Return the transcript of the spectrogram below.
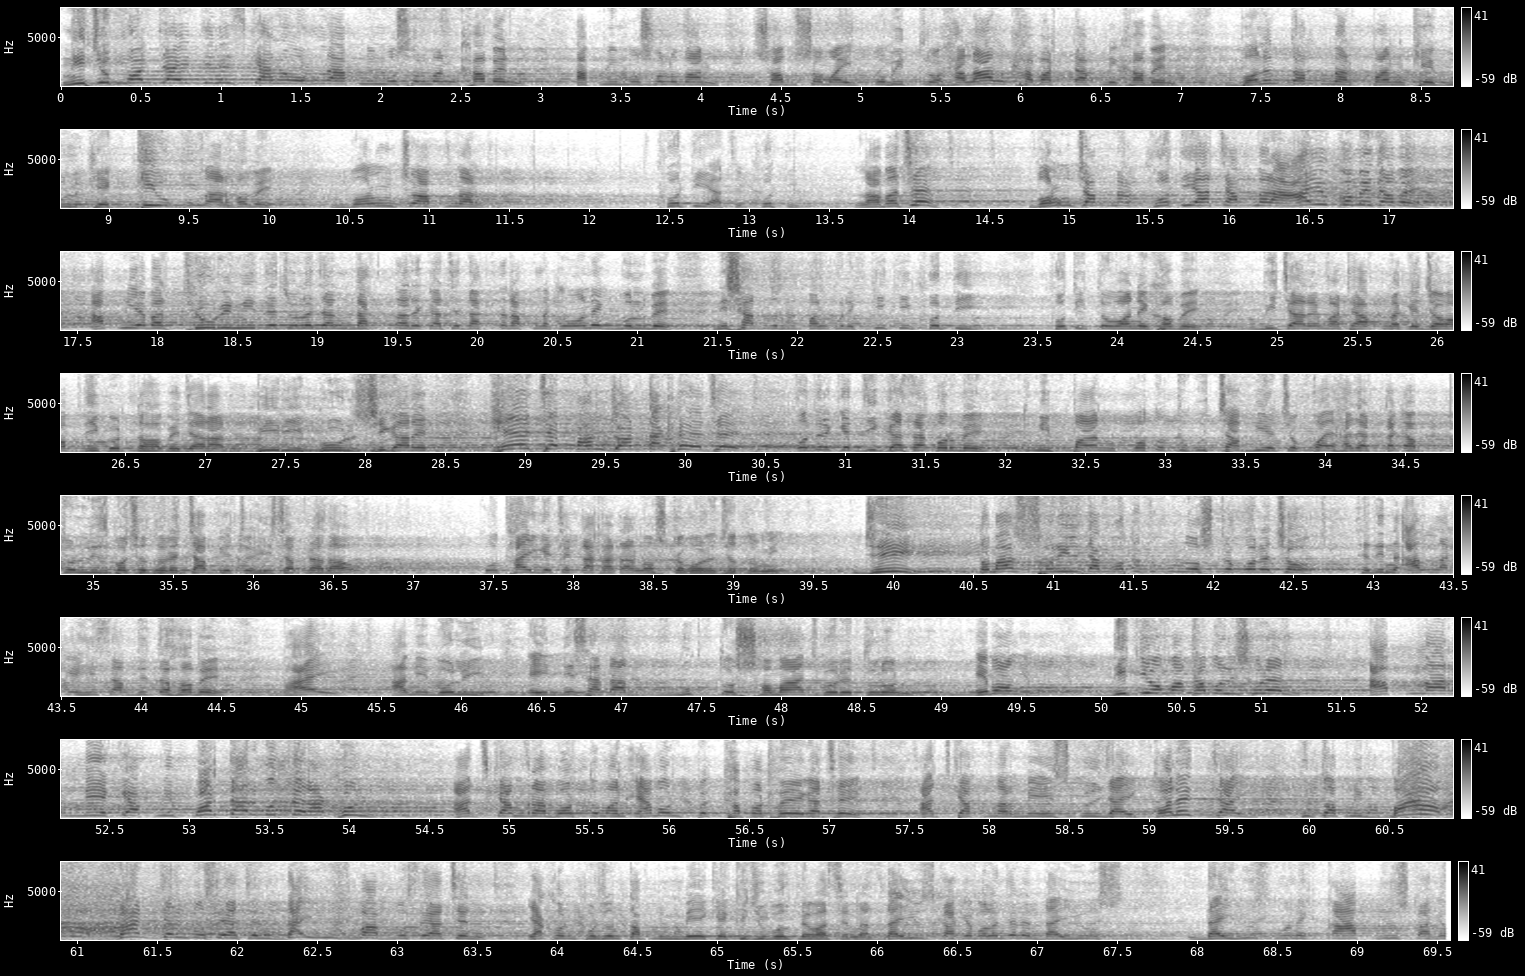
নিচু পর্যায়ের জিনিস কেন? ওগুলো আপনি মুসলমান খাবেন। আপনি মুসলমান, সব সময় পবিত্র হালাল খাবারটা আপনি খাবেন। বলেন তো আপনার পান খেয়ে গুল খেয়ে কি উপকার হবে? বরঞ্চ আপনার ক্ষতি আছে, ক্ষতি। লাভ আছে? বরঞ্চ আপনার ক্ষতি আছে, আপনার আয়ু কমে যাবে। আপনি এবার থিওরি নিতে চলে যান ডাক্তারের কাছে। ডাক্তার আপনাকে অনেক বলবে, নিষাদ পান করে কি কি ক্ষতি? ক্ষতি তো অনেক হবে। বিচারে মাঠে আপনাকে জবাবদি করতে হবে যারা বিড়ি, গুল, সিগারেট খেয়েছে, পান জটটা খেয়েছে, ওদেরকে জিজ্ঞাসা করবে, তুমি পান কতটুকু চাপিয়েছো? কয় হাজার টাকা চল্লিশ বছর ধরে চাপিয়েছো? হিসাবটা দাও। কোথায় গেছে টাকাটা নষ্ট করেছ তুমি? জি, তোমার শরীরটা কতটুকু নষ্ট করেছ? সেদিন আল্লাহকে হিসাব দিতে হবে। ভাই, আমি বলি, এই নেশাদার মুক্ত সমাজ গড়ে তুলুন। এবং দ্বিতীয় কথা বলি, শুনেন আপনার মেয়েকে আপনি পর্দার মধ্যে রাখুন। আজকে আমরা বর্তমান এমন প্রেক্ষাপট হয়ে গেছে, আজকে আপনার মেয়ে স্কুল যায়, কলেজ যায়, কিন্তু আপনি বাপ গার্জেন বসে আছেন, দায়ুস বাপ বসে আছেন। এখন পর্যন্ত আপনি মেয়েকে কিছু বলতে পারছেন না। দায়ুস কাকে বলেন জানেন? দায়ুস। দায়ুস মানে কাপ কাপুরুষ কাকে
